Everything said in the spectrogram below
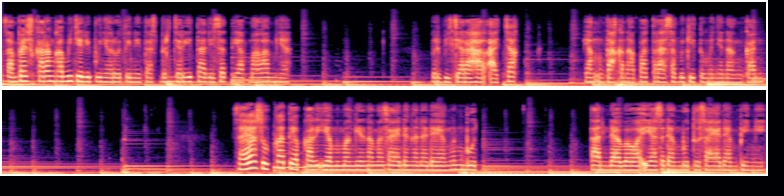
Sampai sekarang kami jadi punya rutinitas bercerita di setiap malamnya berbicara hal acak yang entah kenapa terasa begitu menyenangkan. Saya suka tiap kali ia memanggil nama saya dengan nada yang lembut. Tanda bahwa ia sedang butuh saya dampingi.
